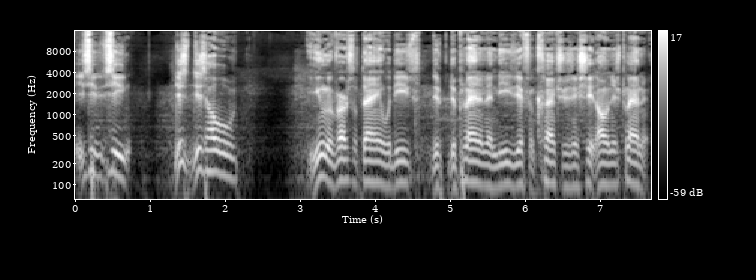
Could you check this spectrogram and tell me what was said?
see, see, this this whole universal thing with these the, the planet and these different countries and shit on this planet.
